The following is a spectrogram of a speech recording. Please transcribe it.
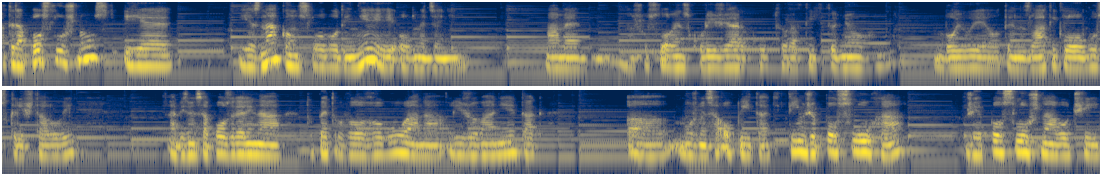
A teda poslušnosť je, je znakom slobody, nie je jej obmedzením. Máme našu slovenskú lyžiarku, ktorá v týchto dňoch bojuje o ten zlatý globus kryštálový. Aby sme sa pozreli na tú Petru Volhovu a na lyžovanie, tak uh, môžeme sa opýtať tým, že poslúcha, že je poslušná voči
